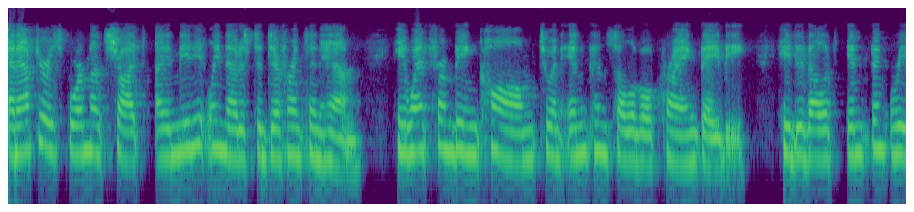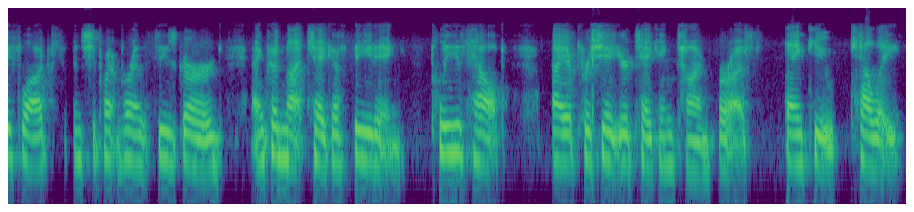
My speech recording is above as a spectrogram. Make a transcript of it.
And after his four month shots, I immediately noticed a difference in him. He went from being calm to an inconsolable crying baby. He developed infant reflux, and she put in parentheses GERD, and could not take a feeding. Please help. I appreciate your taking time for us. Thank you, Kelly.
